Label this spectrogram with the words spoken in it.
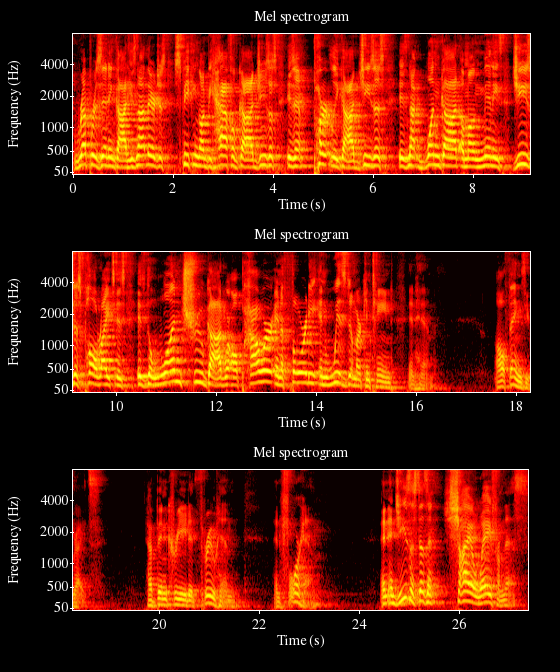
representing God, he's not there just speaking on behalf of God. Jesus isn't partly God. Jesus is not one God among many. Jesus, Paul writes, is, is the one true God where all power and authority and wisdom are contained in him. All things, he writes, have been created through him and for him. And, and Jesus doesn't shy away from this.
